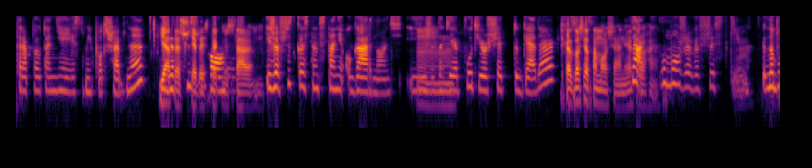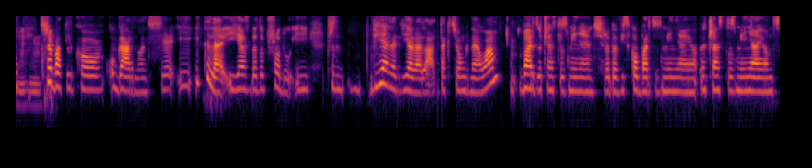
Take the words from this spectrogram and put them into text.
terapeuta nie jest mi potrzebny. Ja też wszystko, kiedyś tak myślałem. I że wszystko jestem w stanie ogarnąć i mm. że takie put your shit together. Taka Zosia Samosia, nie? Tak, Trochę. pomoże we wszystkim. No bo mm. trzeba tylko ogarnąć się i, i tyle. I jazda do przodu. I przez wiele, wiele lat tak ciągnęłam. Bardzo często zmieniając środowisko, bardzo zmieniają, często zmieniając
